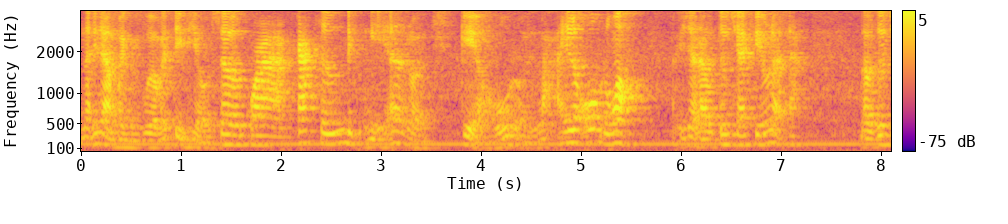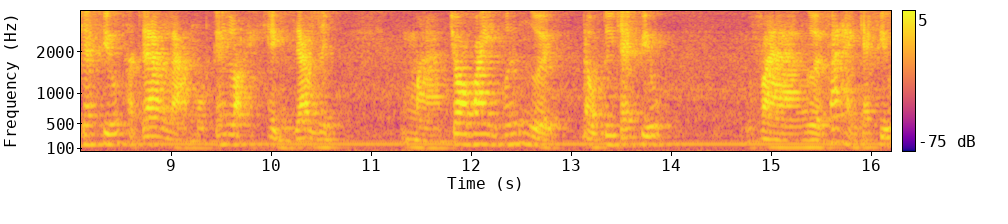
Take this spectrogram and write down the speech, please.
Nãy giờ mình vừa mới tìm hiểu sơ qua các thứ định nghĩa rồi kiểu rồi lãi lỗ, đúng không? Bây giờ đầu tư trái phiếu là sao? Đầu tư trái phiếu thật ra là một cái loại hình giao dịch mà cho vay với người đầu tư trái phiếu và người phát hành trái phiếu.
